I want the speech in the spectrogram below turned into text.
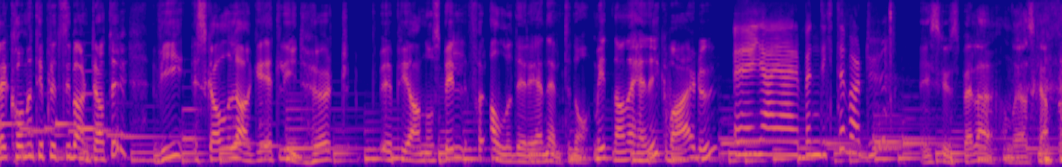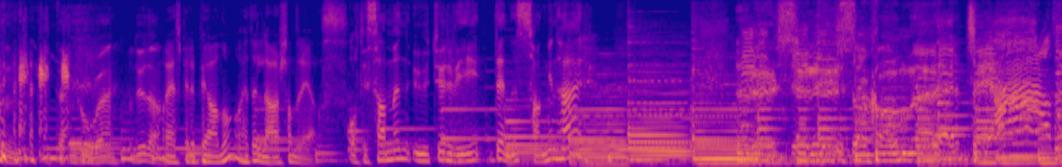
Velkommen til Plutselig barneteater. Vi skal lage et lydhørt pianospill for alle dere jeg nevnte nå. Mitt navn er Henrik. Hva er du? Eh, Jeg er Benedicte. Hva er du? Jeg er skuespiller. Andreas Cappelen. Den gode. Og du, da? Og jeg spiller piano og heter Lars Andreas. Og til sammen utgjør vi denne sangen her. Plutselig så kommer et teater.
